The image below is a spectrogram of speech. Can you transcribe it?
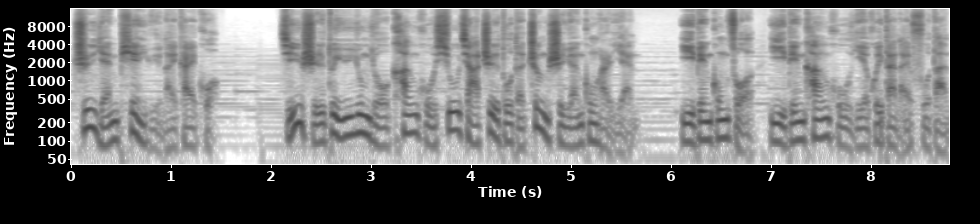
只言片语来概括。即使对于拥有看护休假制度的正式员工而言，一边工作一边看护也会带来负担；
